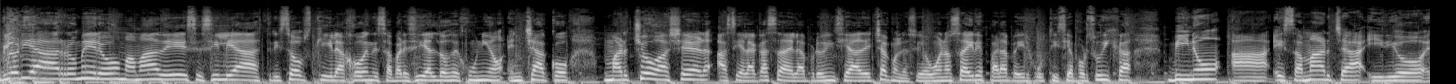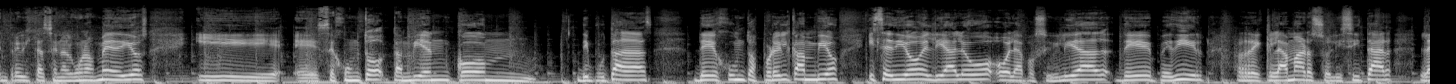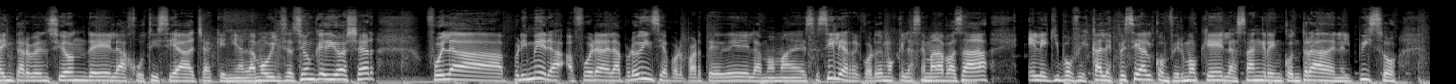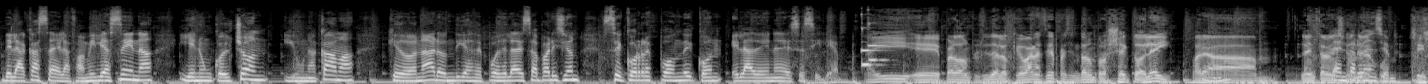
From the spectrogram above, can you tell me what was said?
Gloria Romero, mamá de Cecilia Strisovsky, la joven desaparecida el 2 de junio en Chaco, marchó ayer hacia la casa de la provincia de Chaco, en la ciudad de Buenos Aires, para pedir justicia por su hija. Vino a esa marcha y dio entrevistas en algunos medios y eh, se juntó también con diputadas de Juntos por el Cambio y se dio el diálogo o la posibilidad de pedir, reclamar, solicitar la intervención de la justicia chaqueña. La movilización que dio ayer fue la primera afuera de la provincia por parte de la mamá de Cecilia. Recordemos que la semana pasada el equipo fiscal especial confirmó que la sangre encontrada en el piso de la casa de la familia Sena y en un colchón y una cama que donaron días después de la desaparición se corresponde con el ADN de Cecilia. Ahí, eh, perdón, lo que van a hacer es presentar un proyecto de ley para la intervención. La intervención. sí.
